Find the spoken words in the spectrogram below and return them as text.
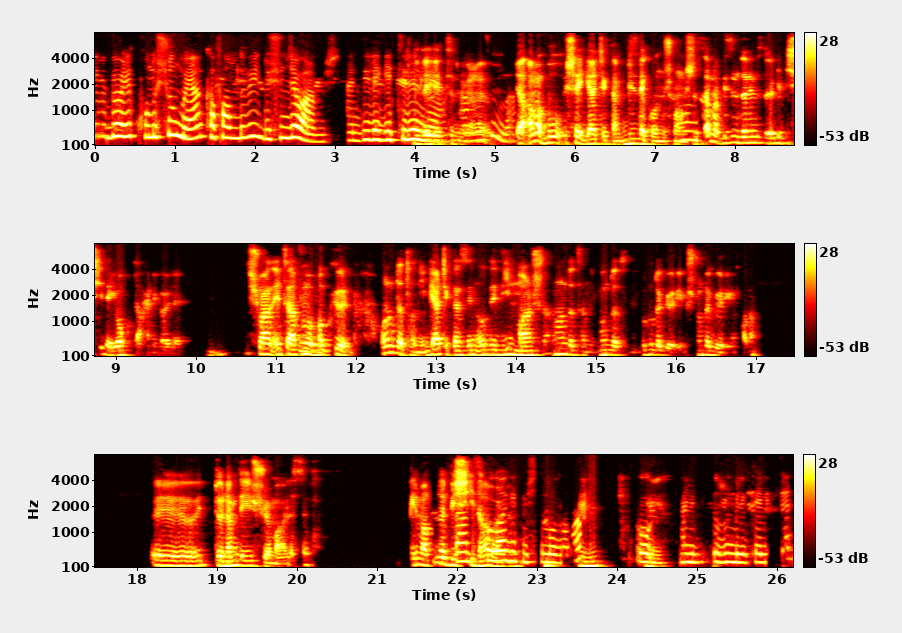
Gibi böyle konuşulmayan kafamda bir düşünce varmış. Hani dile getirilmeyen. Dile getirilmeyen, Anladın mı? Ya ama bu şey gerçekten biz de konuşmamışız ama bizim dönemimizde öyle bir şey de yoktu hani böyle. Şu an etrafıma Hmm. bakıyorum. Onu da tanıyayım. Gerçekten senin o dediğin var şu an. Onu da tanıyayım, bunu da tanıyayım, bunu da göreyim, şunu da göreyim falan. Ee, dönem değişiyor maalesef. Benim aklımda bir Ben şey daha psikoloğa vardı. gitmiştim o zaman. Hı hı. O Hı. hani uzun birliktelikte.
